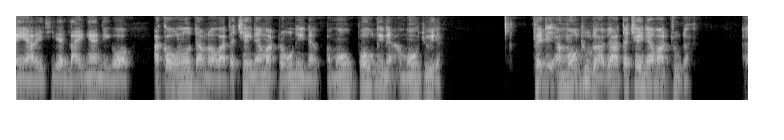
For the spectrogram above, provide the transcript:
နေရာတွေရှိတဲ့လိုင်းငန်းတွေရော အကုန်လုံးတက်မတော်ကတစ်ချိန်တည်းမှာ drone တွေနဲ့အမုံဘုံတွေနဲ့အမုံကျွေးတယ်ဖက်တွေအမုန်းထုတာဗျာတစ်ချိန်တည်းမှာထုတာအဲ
